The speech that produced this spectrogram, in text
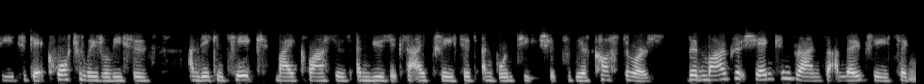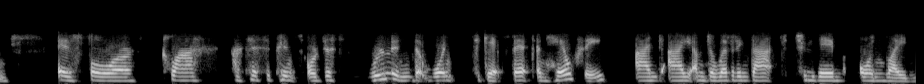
fee to get quarterly releases and they can take my classes and music that I created and go and teach it to their customers. The Margaret Schenken brand that I'm now creating is for class participants or just women that want to get fit and healthy. And I am delivering that to them online.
